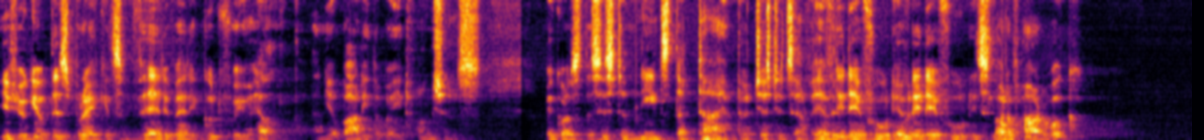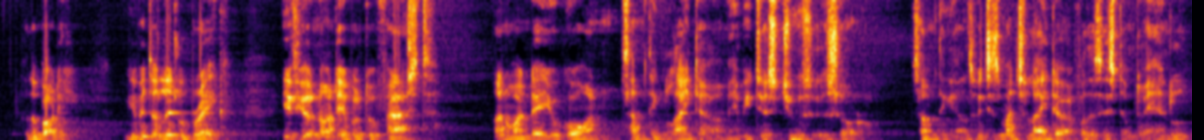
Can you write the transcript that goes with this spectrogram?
If you give this break, it's very, very good for your health and your body, the way it functions. Because the system needs that time to adjust itself. Everyday food, everyday food, it's a lot of hard work for the body. Give it a little break. If you're not able to fast, on one day you go on something lighter, maybe just juices or something else which is much lighter for the system to handle,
